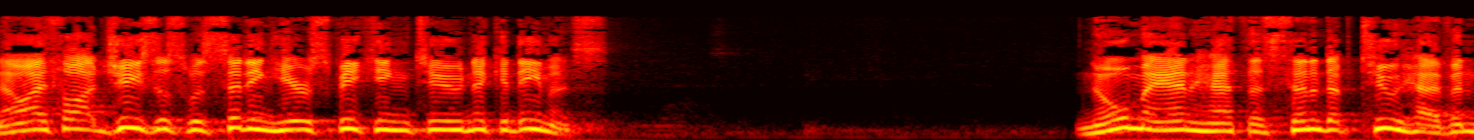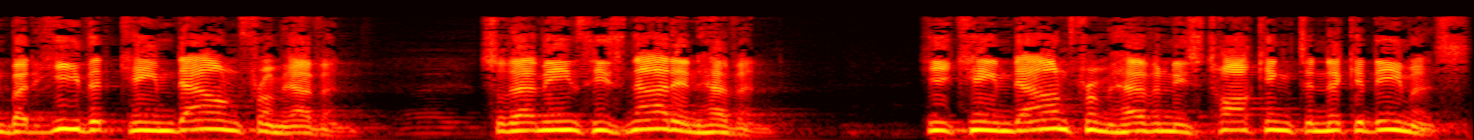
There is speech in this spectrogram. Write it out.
Now I thought Jesus was sitting here speaking to Nicodemus. No man hath ascended up to heaven, but he that came down from heaven. So that means he's not in heaven. He came down from heaven. He's talking to Nicodemus.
